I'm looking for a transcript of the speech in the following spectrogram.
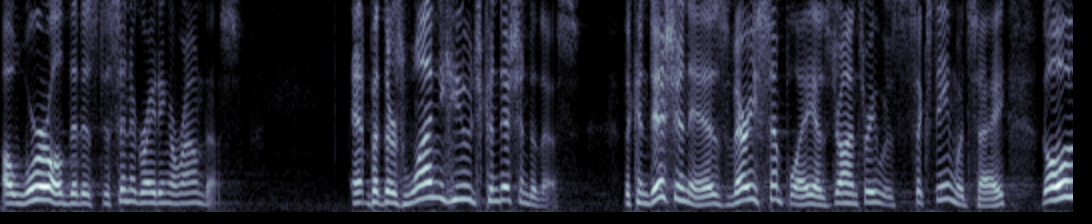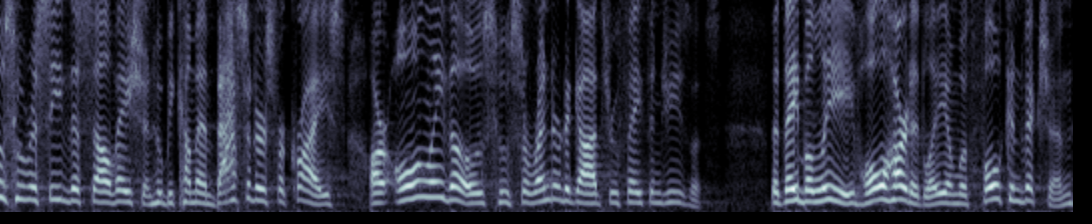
a world that is disintegrating around us. Eh, but there's one huge condition to this. The condition is, very simply, as John 3 16 would say, those who receive this salvation, who become ambassadors for Christ, are only those who surrender to God through faith in Jesus that they believe wholeheartedly and with full conviction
